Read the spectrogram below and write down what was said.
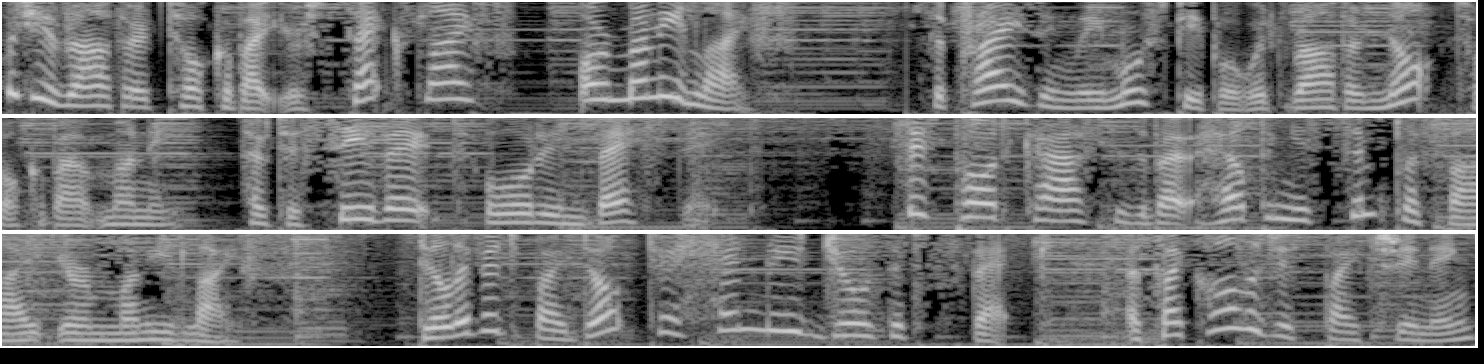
Would you rather talk about your sex life or money life? Surprisingly, most people would rather not talk about money, how to save it or invest it. This podcast is about helping you simplify your money life. Delivered by Dr. Henry Joseph Speck, a psychologist by training,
